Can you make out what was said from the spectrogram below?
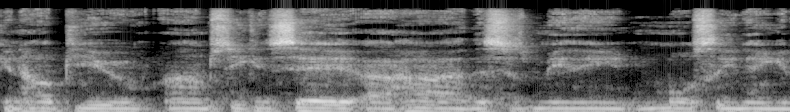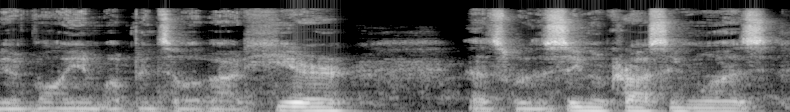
can help you. Um, so you can say, aha, this is mainly mostly negative volume up until about here. That's where the signal crossing was.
